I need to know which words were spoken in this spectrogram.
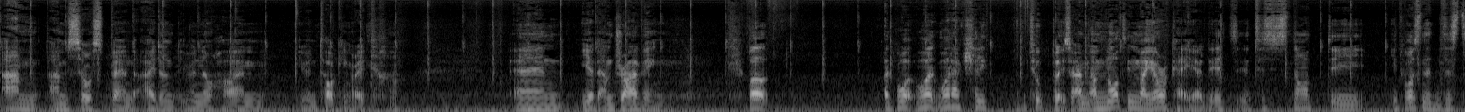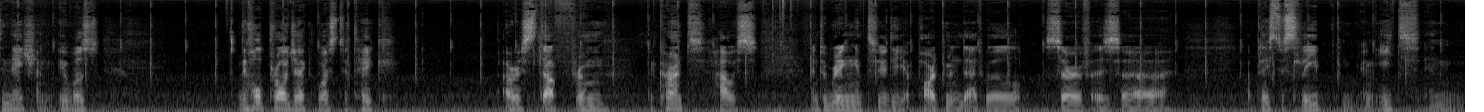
I'm I'm so spent. I don't even know how I'm even talking right now. And yet I'm driving. Well, what what what actually took place? I'm I'm not in Mallorca yet. It it is not the. It wasn't a destination. It was. The whole project was to take our stuff from the current house and to bring it to the apartment that will serve as a, a place to sleep and eat and,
